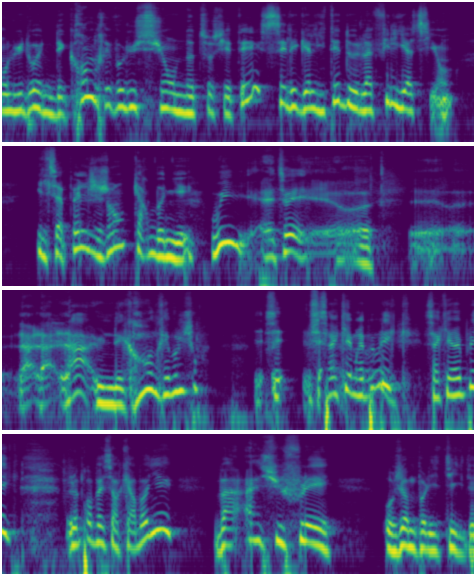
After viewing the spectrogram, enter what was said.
on lui doit une des grandes révolutions de notre société, c'est l'égalité de la filiation. Il s'appelle Jean Carbonnier. Oui, euh, tu sais, euh, euh, là, une des grandes révolutions. Cinquième République, Cinquième République. Le professeur Carbonnier va insuffler aux hommes politiques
